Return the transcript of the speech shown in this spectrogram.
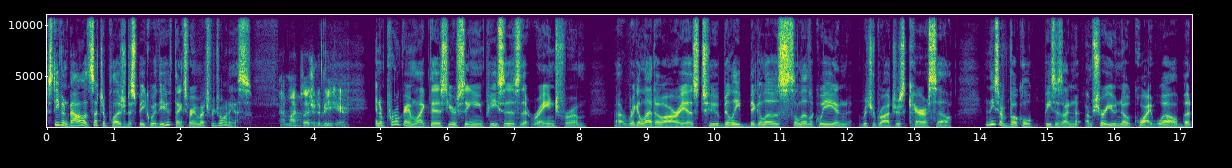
Stephen Powell, it's such a pleasure to speak with you. Thanks very much for joining us. And my pleasure to be here. In a program like this, you're singing pieces that range from uh, Rigoletto arias to Billy Bigelow's soliloquy and Richard Rodgers' Carousel. And these are vocal pieces I am sure you know quite well, but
